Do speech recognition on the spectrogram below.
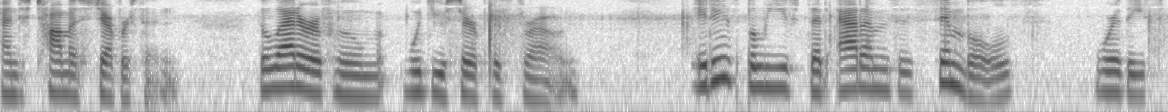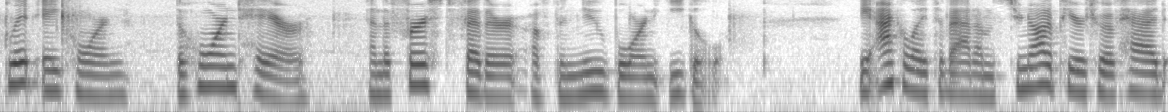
and Thomas Jefferson, the latter of whom would usurp his throne. It is believed that Adams's symbols were the split acorn, the horned hare, and the first feather of the newborn eagle. The acolytes of Adams do not appear to have had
